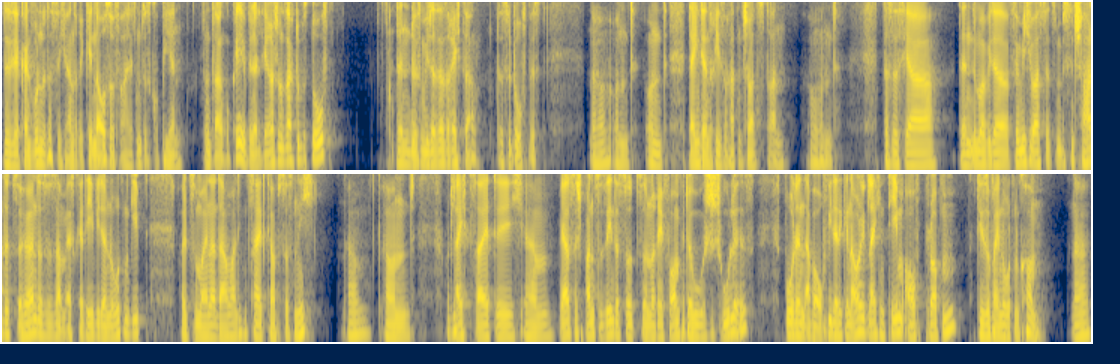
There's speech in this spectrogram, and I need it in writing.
dann ist ja kein Wunder, dass sich andere Kinder auch so verhalten und das kopieren. Und sagen, okay, wenn der Lehrer schon sagt, du bist doof, dann dürfen wir das erst recht sagen, dass du doof bist. Ja, und, und da hängt ja ein Riesenrattenschwanz dran. Und das ist ja denn immer wieder, für mich war es jetzt ein bisschen schade zu hören, dass es am SKD wieder Noten gibt, weil zu meiner damaligen Zeit gab es das nicht. Ja, und, und gleichzeitig, ähm, ja, es ist spannend zu sehen, dass so, so eine reformpädagogische Schule ist, wo dann aber auch wieder genau die gleichen Themen aufploppen, die so bei Noten kommen. Ne?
